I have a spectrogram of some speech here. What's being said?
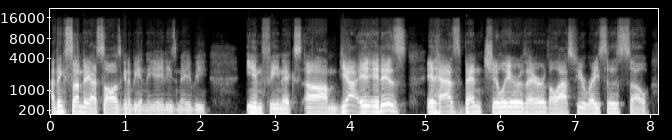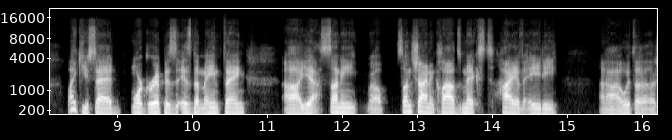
I think Sunday I saw is going to be in the 80s, maybe in Phoenix. Um, yeah, it, it is. It has been chillier there the last few races. So, like you said, more grip is is the main thing. Uh, yeah, sunny. Well, sunshine and clouds mixed, high of 80, uh, with a, a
